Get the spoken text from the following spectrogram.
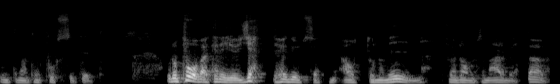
inte något positivt. Och då påverkar det ju i jättehög utsträckning autonomin för de som arbetar.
